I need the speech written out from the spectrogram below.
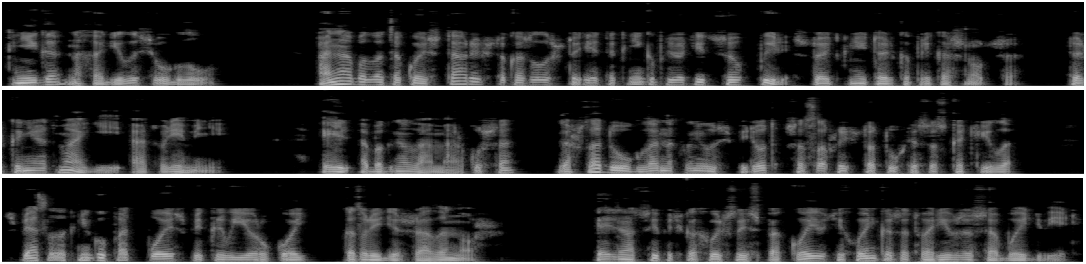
Книга находилась в углу. Она была такой старой, что казалось, что эта книга превратится в пыль, стоит к ней только прикоснуться. Только не от магии, а от времени. Эйль обогнала Маркуса, дошла до угла, наклонилась вперед, сославшись, что туфля соскочила, спрятала книгу под пояс, прикрыв ее рукой, которой держала нож. Эль на цыпочках вышла из покоя, тихонько затворив за собой дверь.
